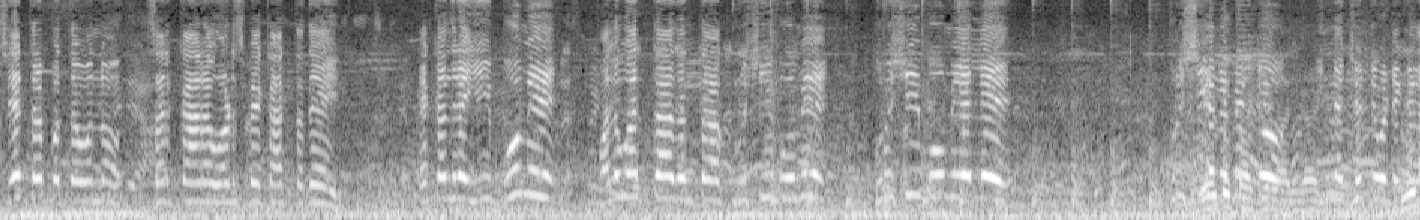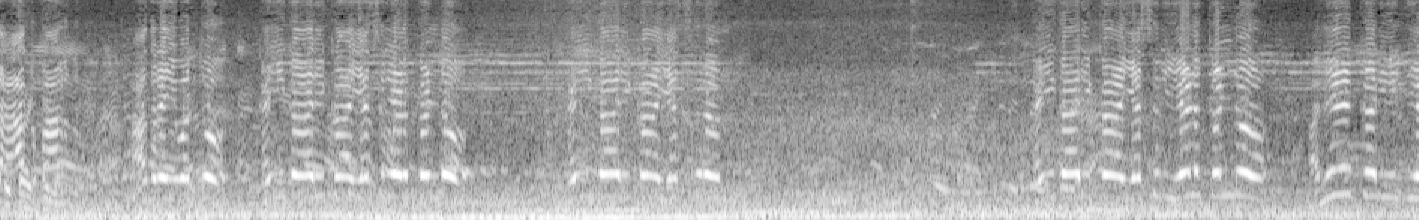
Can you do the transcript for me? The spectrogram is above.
ಕ್ಷೇತ್ರಪತ್ರವನ್ನು ಸರ್ಕಾರ ಹೊರಡಿಸಬೇಕಾಗ್ತದೆ. ಯಾಕಂದ್ರೆ ಈ ಭೂಮಿ ಫಲವತ್ತಾದಂತಹ ಕೃಷಿ ಭೂಮಿ ಕೃಷಿ ಭೂಮಿಯಲ್ಲಿ ಕೃಷಿಯನ್ನು ಬಿಟ್ಟು ಇನ್ನ ಚಟುವಟಿಕೆಗಳು ಆಗಬಾರದು. ಆದ್ರೆ ಇವತ್ತು ಕೈಗಾರಿಕಾ ಹೆಸರು ಹೇಳ್ಕೊಂಡು ಕೈಗಾರಿಕಾ ಹೆಸರು ಕೈಗಾರಿಕಾ ಹೆಸರು ಹೇಳ್ಕೊಂಡು ಅನೇಕ ರೀತಿಯ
